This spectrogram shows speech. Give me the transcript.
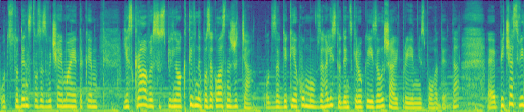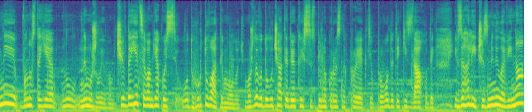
от студентство зазвичай має таке яскраве, суспільно активне позакласне життя, от завдяки якому взагалі студентські роки і залишають приємні спогади. Да? Е, Під час війни воно стає ну, неможливим. Чи вдається вам якось от гуртувати молодь, можливо, долучати до якихось суспільно-корисних проєктів, проводити якісь заходи? І взагалі, чи змінила війна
